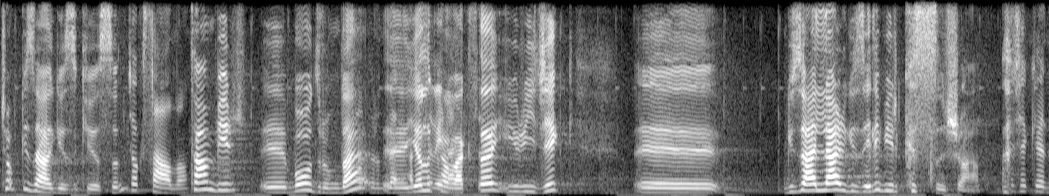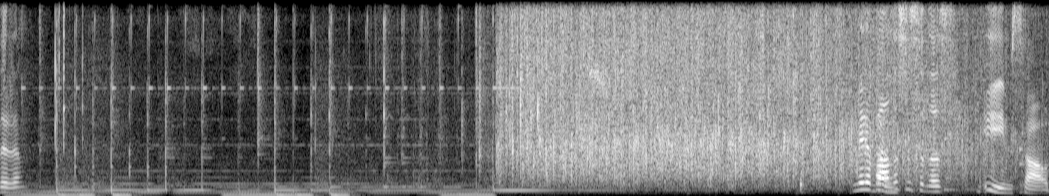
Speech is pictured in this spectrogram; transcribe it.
Çok güzel gözüküyorsun. Çok sağ olun. Tam bir e, Bodrum'da, Bodrum'da e, Yalıkavak'ta yürüyecek e, güzeller güzeli bir kızsın şu an. Teşekkür ederim. Merhaba, nasılsınız? İyiyim sağ ol.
